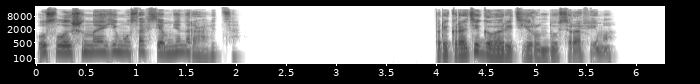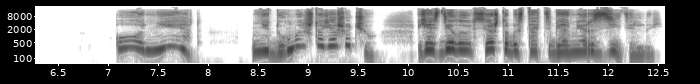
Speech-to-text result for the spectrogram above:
Услышанное ему совсем не нравится. Прекрати говорить ерунду, Серафима. О, нет. Не думай, что я шучу. Я сделаю все, чтобы стать тебе омерзительной.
